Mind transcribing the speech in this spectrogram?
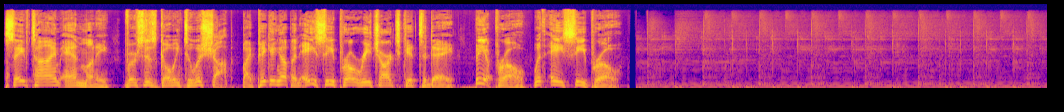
Save time and money versus going to a shop by picking up an AC Pro Recharge Kit today. Be a pro with AC Pro.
